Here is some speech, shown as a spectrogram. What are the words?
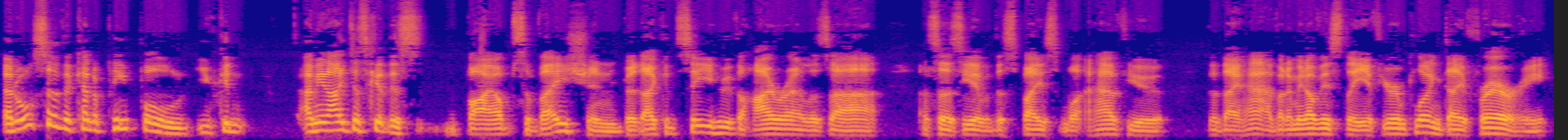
and also the kind of people you can I mean, I just get this by observation, but I can see who the high railers are associated with the space and what have you that they have. And I mean, obviously, if you're employing Dave Frary,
